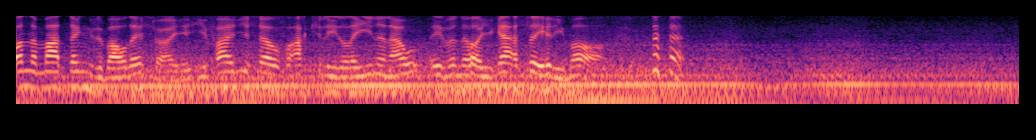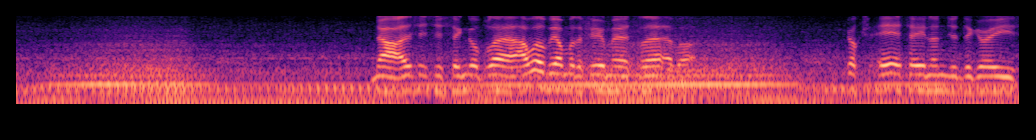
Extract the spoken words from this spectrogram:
One of the mad things about this, right, is you find yourself actually leaning out even though you can't see anymore. no, this is just single player. I will be on with a few minutes later, but Looks 1800 degrees.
